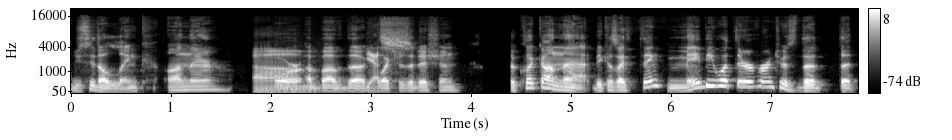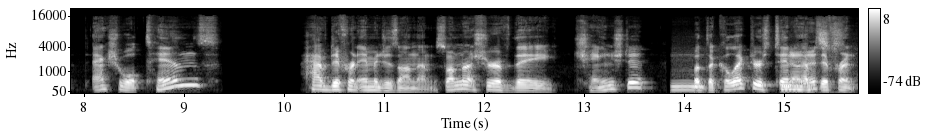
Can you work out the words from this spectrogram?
you see the link on there or Um, above the yes. collector's edition. So click on that because I think maybe what they're referring to is the the actual tins have different images on them. So I'm not sure if they changed it, but the collector's tin No, have this- different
